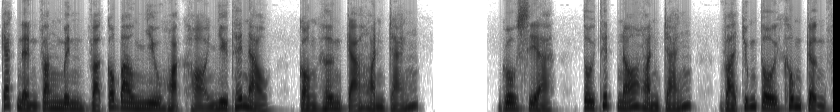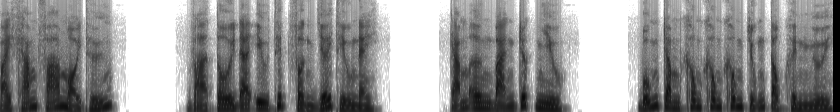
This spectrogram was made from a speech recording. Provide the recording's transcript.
các nền văn minh và có bao nhiêu hoặc họ như thế nào, còn hơn cả hoành tráng. Gosia, tôi thích nó hoành tráng, và chúng tôi không cần phải khám phá mọi thứ. Và tôi đã yêu thích phần giới thiệu này. Cảm ơn bạn rất nhiều. 400.000 chủng tộc hình người.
